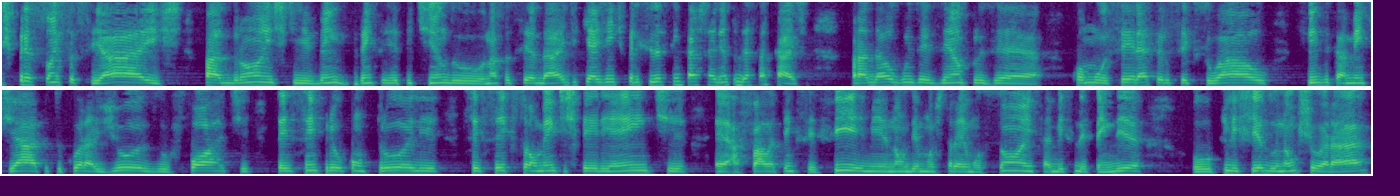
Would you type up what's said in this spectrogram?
expressões sociais, padrões que vêm vem se repetindo na sociedade que a gente precisa se encaixar dentro dessa caixa. Para dar alguns exemplos, é como ser heterossexual, fisicamente apto, corajoso, forte, ter sempre o controle, ser sexualmente experiente, é, a fala tem que ser firme, não demonstrar emoções, saber se defender, o clichê do não chorar.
